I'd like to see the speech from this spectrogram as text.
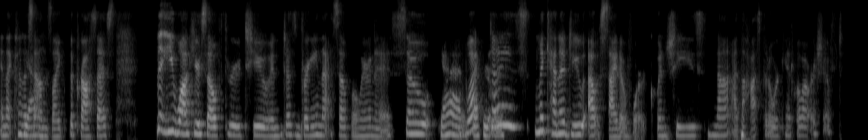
And that kind of yeah. sounds like the process that you walk yourself through too, and just bringing that self awareness. So, yeah, what definitely. does McKenna do outside of work when she's not at the hospital working a 12 hour shift?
